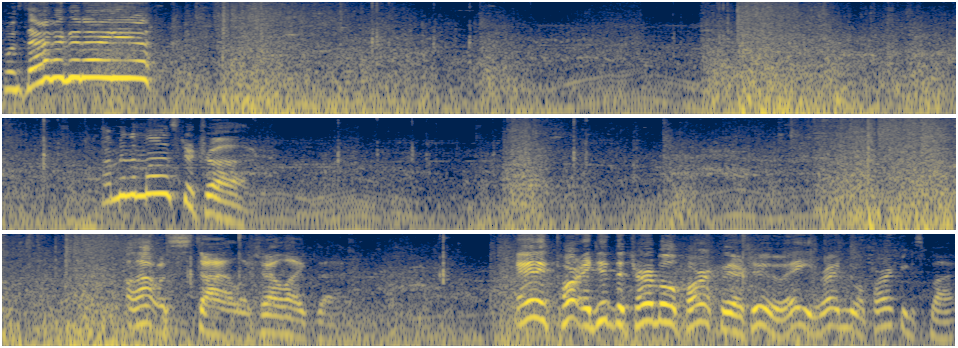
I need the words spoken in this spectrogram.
Was that a good idea? Monster truck. Oh, that was stylish. I like that. And it, par it did the turbo park there too. Hey, right into a parking spot.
